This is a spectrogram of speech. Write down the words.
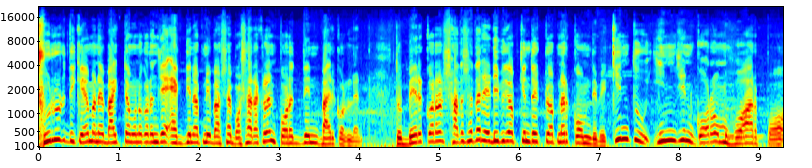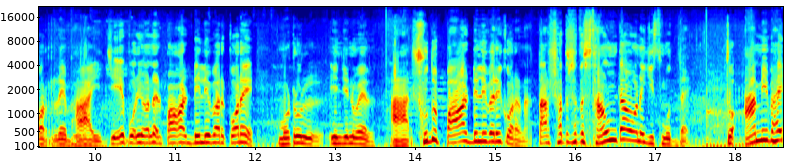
শুরুর দিকে মানে বাইকটা মনে করেন যে একদিন আপনি বাসায় বসা রাখলেন, পরের দিন বাইর করলেন। তো বের করার সাথে সাথে রেডি পিক আপ কিন্তু একটু আপনার কম দেবে। কিন্তু ইঞ্জিন গরম হওয়ার পর রে ভাই, যে পরিমাণের পাওয়ার ডেলিভার করে মোটুল ইঞ্জিন ওয়েল আর শুধু পাওয়ার ডেলিভারি করে না, তার সাথে সাথে সাউন্ডটাও অনেক স্মুথ দেয়। তো আমি ভাই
